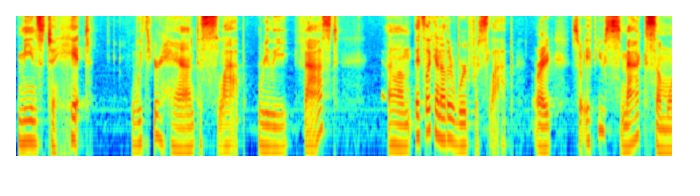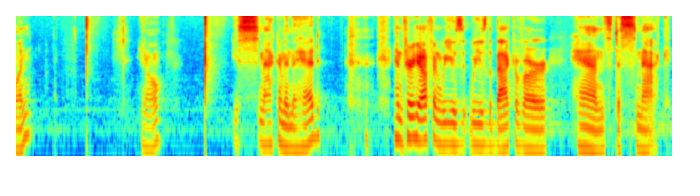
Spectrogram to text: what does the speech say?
means to hit with your hand, to slap really fast. Um, it's like another word for slap, right? So if you smack someone, you know, you smack them in the head, and very often we use we use the back of our hands to smack.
